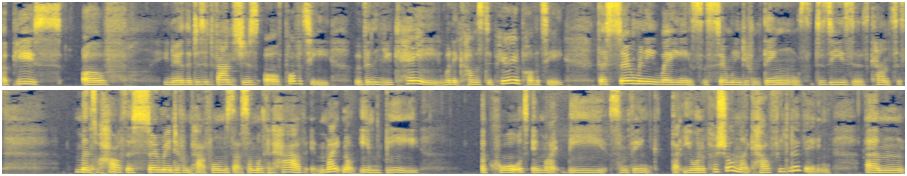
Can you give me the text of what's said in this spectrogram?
abuse, of you know the disadvantages of poverty within the UK when it comes to period poverty. There's so many ways, so many different things, diseases, cancers mental health, there's so many different platforms that someone can have. It might not even be a cause, it might be something that you want to push on, like healthy living. Um,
